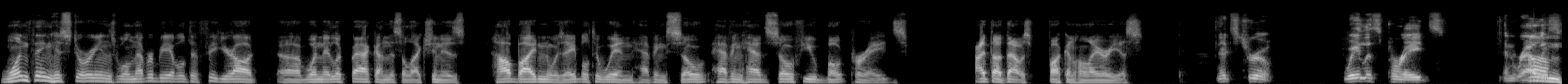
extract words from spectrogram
one thing historians will never be able to figure out uh, when they look back on this election is how Biden was able to win having so having had so few boat parades. I thought that was fucking hilarious. That's true. Weightless parades and rallies. Um,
